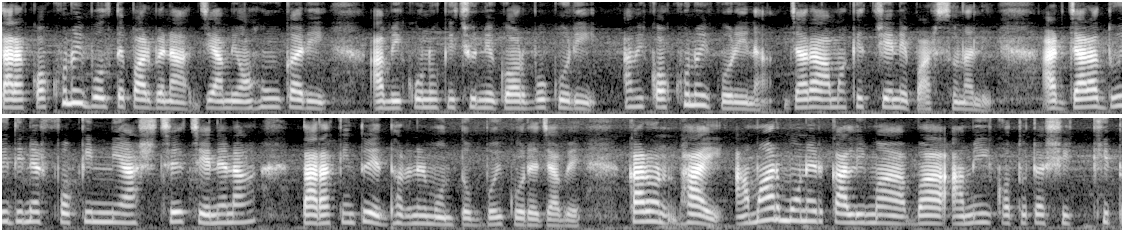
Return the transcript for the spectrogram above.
তারা কখনোই বলতে পারবে না যে আমি অহংকারী, আমি কোনো কিছু নিয়ে গর্ব করি, আমি কখনোই করি না। যারা আমাকে চেনে পার্সোনালি আর যারা দুই দিনের ফকির নিয়ে আসছে, চেনে না, তারা কিন্তু এ ধরনের মন্তব্যই করে যাবে। কারণ ভাই, আমার মনের কালিমা বা আমি কতটা শিক্ষিত,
